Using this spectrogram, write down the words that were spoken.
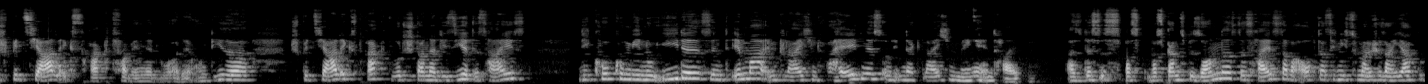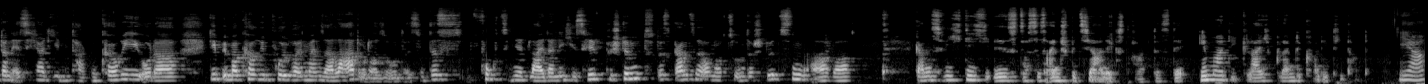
Spezialextrakt verwendet wurde. Und dieser Spezialextrakt wurde standardisiert. Das heißt, die Kurkuminoide sind immer im gleichen Verhältnis und in der gleichen Menge enthalten. Also das ist was, was ganz Besonderes. Das heißt aber auch, dass sie nicht zum Beispiel sagen, ja gut, dann esse ich halt jeden Tag ein Curry oder gebe immer Currypulver in meinen Salat oder so. Das, das funktioniert leider nicht. Es hilft bestimmt, das Ganze auch noch zu unterstützen, aber ganz wichtig ist, dass es ein Spezialextrakt ist, der immer die gleichbleibende Qualität hat. Ja,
